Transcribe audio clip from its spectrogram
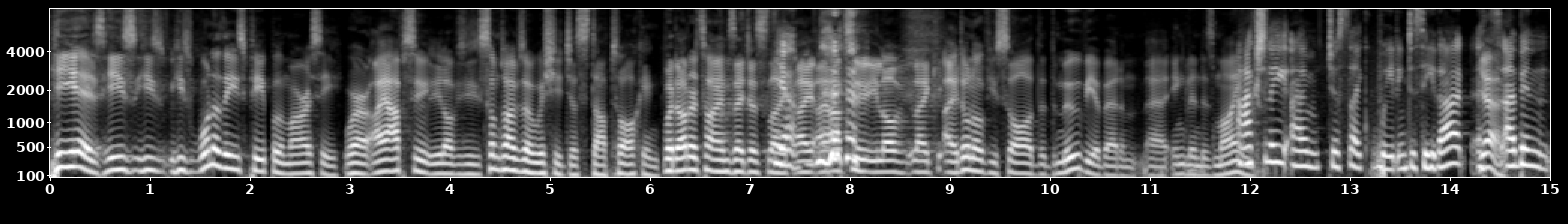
He is. He's he's he's one of these people, Morrissey, where I absolutely love. You. Sometimes I wish he'd just stop talking, but other times I just like yeah. I, I, absolutely love. Like I don't know if you saw the, the movie about him, uh, England is mine. Actually, I'm just like waiting to see that. It's, yeah, I've been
